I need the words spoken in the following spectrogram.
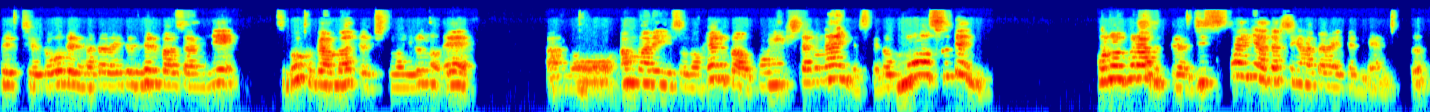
手っていうと大手で働いてるヘルパーさんに、すごく頑張ってる人もいるので、あの、あんまりそのヘルパーを攻撃したくないんですけど、もうすでに、このグラフって実際に私が働いてる現実？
